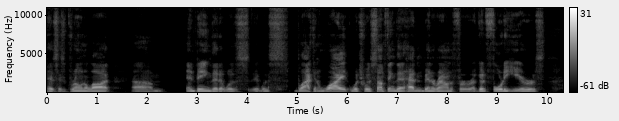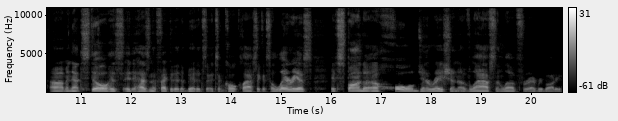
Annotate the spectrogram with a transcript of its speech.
has has grown a lot. Um, and being that it was it was black and white, which was something that hadn't been around for a good forty years um, and that still has it hasn't affected it a bit. It's it's a cult classic. It's hilarious. It spawned a, a whole generation of laughs and love for everybody.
